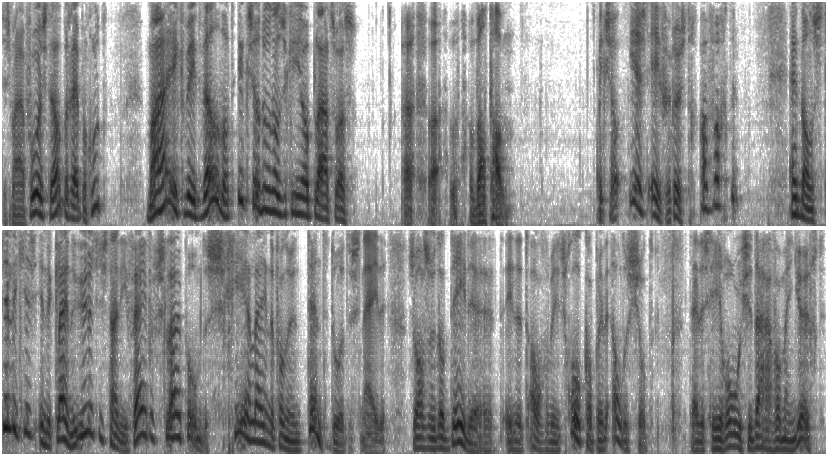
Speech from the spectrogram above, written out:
Het is maar een voorstel, begrijp me goed. Maar ik weet wel wat ik zou doen als ik in jouw plaats was. Uh, uh, wat dan? Ik zou eerst even rustig afwachten. En dan stilletjes in de kleine uurtjes naar die vijver sluipen om de scheerlijnen van hun tent door te snijden. Zoals we dat deden in het algemeen schoolkamp in Eldershot. Tijdens de heroïsche dagen van mijn jeugd.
